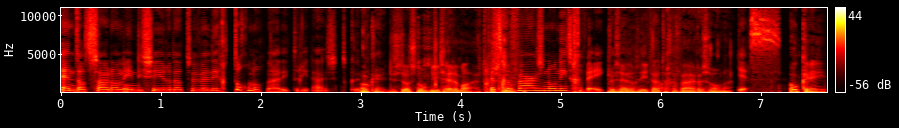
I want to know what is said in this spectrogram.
En dat zou dan indiceren dat we wellicht toch nog naar die 3000 kunnen. Oké, dus dat is nog niet helemaal Het uitgesloten. gevaar is nog niet geweken. We zijn nog niet uit de gevarenzone. Yes. Oké,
